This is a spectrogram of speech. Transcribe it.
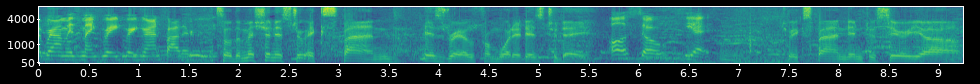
Abraham is my great great grandfather. So the mission is to expand Israel from what it is today, Also, yes, hmm. to expand into Syria,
